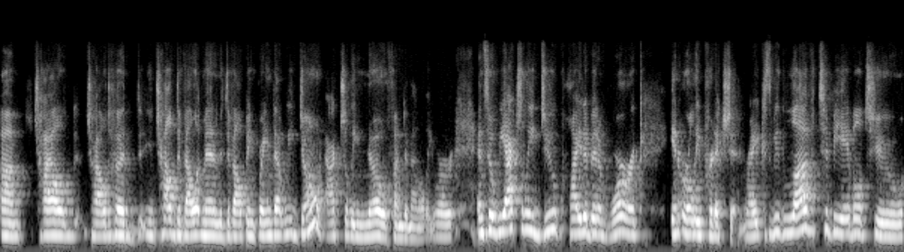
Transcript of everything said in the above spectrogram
um, child childhood child development and the developing brain that we don't actually know fundamentally. We're, and so we actually do quite a bit of work in early prediction right? Because we'd love to be able to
